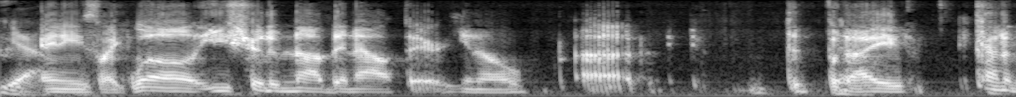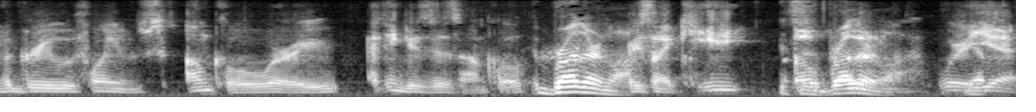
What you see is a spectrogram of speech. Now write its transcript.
Yeah. And he's like, Well, he should have not been out there, you know. Uh, but yeah. I kind of agree with William's uncle, where he, I think is his uncle, brother-in-law. He's like he, it's oh, brother-in-law. Where yep. yeah,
